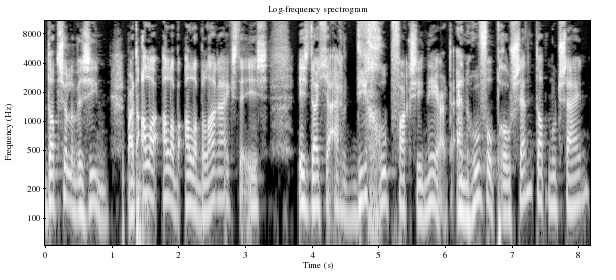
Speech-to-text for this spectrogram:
dat zullen we zien. Maar het aller, aller, allerbelangrijkste is. is dat je eigenlijk die groep vaccineert. En hoeveel procent dat moet zijn.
